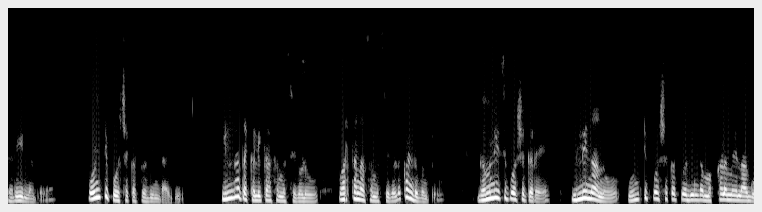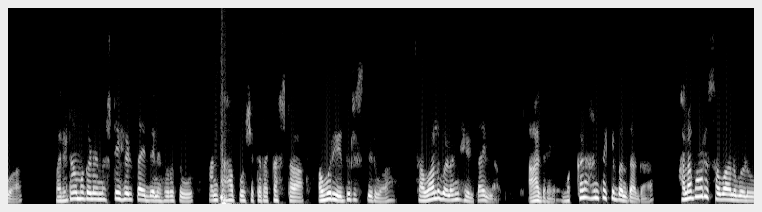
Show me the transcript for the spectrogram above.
ಸರಿ ಇಲ್ಲದೆ ಒಂಟಿ ಪೋಷಕತ್ವದಿಂದಾಗಿ ಇಲ್ಲದ ಕಲಿಕಾ ಸಮಸ್ಯೆಗಳು, ವರ್ತನಾ ಸಮಸ್ಯೆಗಳು ಕಂಡುಬಂತು. ಗಮನಿಸಿ ಪೋಷಕರೇ, ಇಲ್ಲಿ ನಾನು ಒಂಟಿ ಪೋಷಕತ್ವದಿಂದ ಮಕ್ಕಳ ಮೇಲಾಗುವ ಪರಿಣಾಮಗಳನ್ನಷ್ಟೇ ಹೇಳ್ತಾ ಇದ್ದೇನೆ ಹೊರತು ಅಂತಹ ಪೋಷಕರ ಕಷ್ಟ ಅವರು ಎದುರಿಸುತ್ತಿರುವ ಸವಾಲುಗಳನ್ನು ಹೇಳ್ತಾ ಇಲ್ಲ. ಆದರೆ ಮಕ್ಕಳ ಹಂತಕ್ಕೆ ಬಂದಾಗ ಹಲವಾರು ಸವಾಲುಗಳು,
